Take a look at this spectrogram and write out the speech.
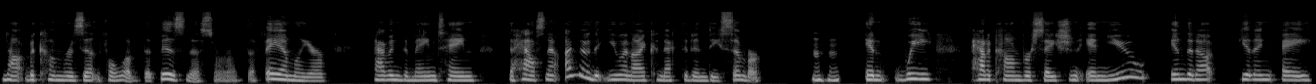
not become resentful of the business or of the family or having to maintain the house. Now, I know that you and I connected in December mm-hmm. and we had a conversation, and you ended up getting a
